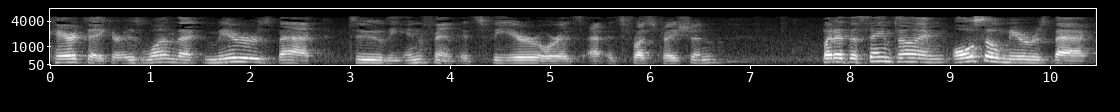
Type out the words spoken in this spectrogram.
caretaker is one that mirrors back to the infant its fear or its its frustration, but at the same time also mirrors back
